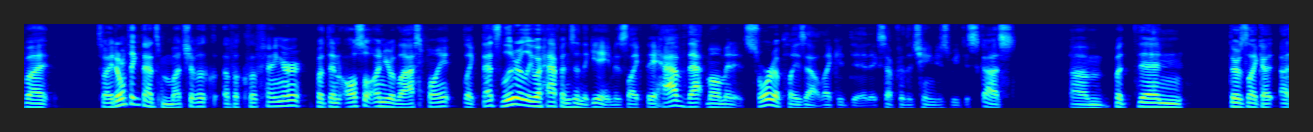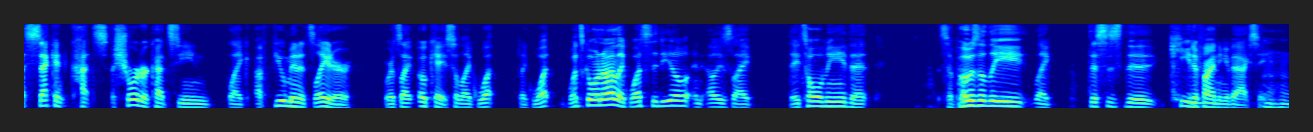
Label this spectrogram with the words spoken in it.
But so I don't think that's much of a of a cliffhanger. But then also on your last point, like that's literally what happens in the game. Is like they have that moment. It sort of plays out like it did, except for the changes we discussed. Um, but then there's like a, a second cut, a shorter cut scene, like a few minutes later, where it's like, okay, so like what, like what, what's going on? Like what's the deal? And Ellie's like, they told me that supposedly like this is the key to finding a vaccine. Mm-hmm.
